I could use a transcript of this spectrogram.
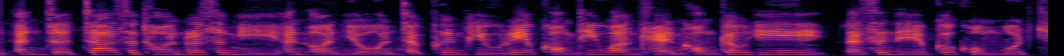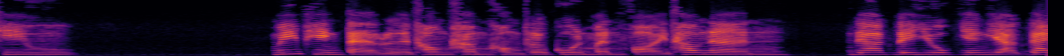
ษอันเจิดจ้าสะท้อนรัศมีอันอ่อนโยนจากพื้นผิวเรียบของที่วางแขนของเก้าอี้ และสเนปก็ขมวดคิวไม่เพียงแต่เรือทองคำของตระกูลมันฟอยเท่านั้นดาร์กเดยุกยังอยากได้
